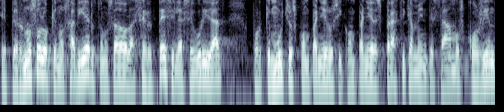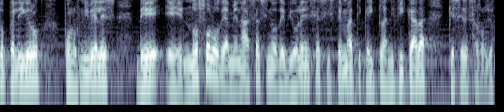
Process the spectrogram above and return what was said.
eh, pero no solo que nos ha abierto, nos ha dado la certeza y la seguridad, porque muchos compañeros y compañeras prácticamente estábamos corriendo peligro por los niveles de no solo de amenaza, sino de violencia sistemática y planificada que se desarrolló.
